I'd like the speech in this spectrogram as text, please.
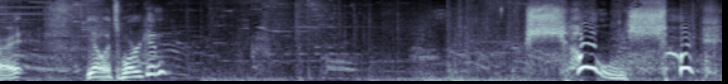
Alright. Yo, it's working? Holy shit!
